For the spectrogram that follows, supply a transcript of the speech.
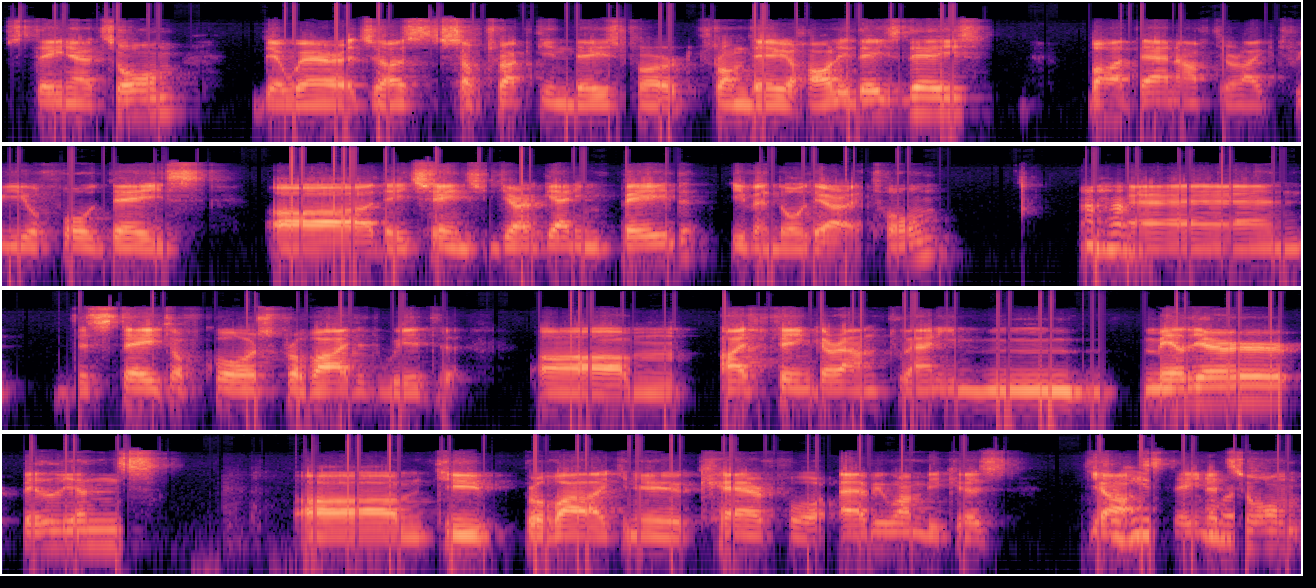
staying at home, they were just subtracting days for from their holidays days. But then after like three or four days, uh, they changed. They are getting paid even though they are at home, Uh-huh. and the state, of course, provided with um, I think around 20 m- million billions um, to provide like you know care for everyone because yeah, he's staying at home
